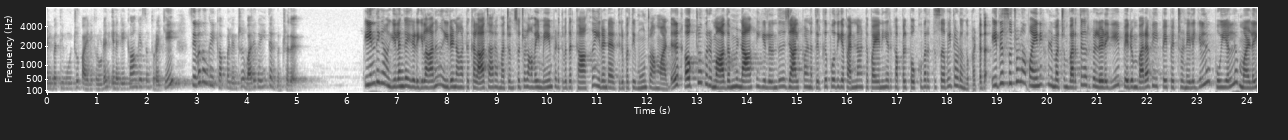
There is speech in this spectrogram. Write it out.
எண்பத்தி மூன்று பயணிகளுடன் இலங்கை காங்கேசன் துறைக்கு சிவகங்கை கப்பல் இன்று வருகை தருகின்றது. இந்தியா இலங்கை இடையிலான இருநாட்டு கலாச்சாரம் மற்றும் சுற்றுலாவை மேம்படுத்துவதற்காக இரண்டாயிரத்தி இருபத்தி மூன்றாம் ஆண்டு அக்டோபர் மாதம் நாகையிலிருந்து ஜாழ்ப்பாணத்திற்கு புதிய பன்னாட்டு பயணியர் கப்பல் போக்குவரத்து சேவை தொடங்கப்பட்டது. இது சுற்றுலா பயணிகள் மற்றும் வர்த்தகர்களிடையே பெரும் வரவேற்பை பெற்ற நிலையில் புயல் மழை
